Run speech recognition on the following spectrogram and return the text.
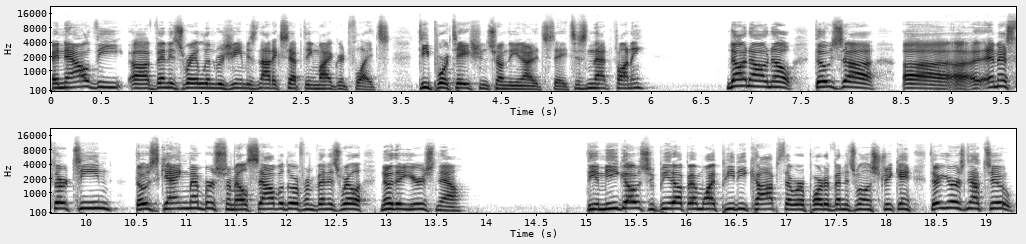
And now the uh, Venezuelan regime is not accepting migrant flights, deportations from the United States. Isn't that funny? No, no, no. Those uh, uh, uh MS 13, those gang members from El Salvador, from Venezuela, no, they're yours now. The amigos who beat up NYPD cops that were a part of Venezuelan street gang, they're yours now too.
